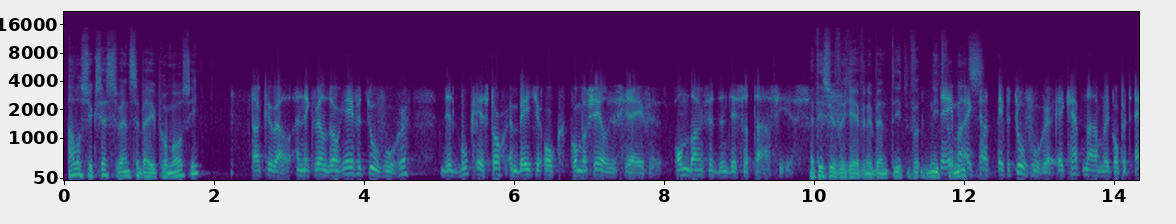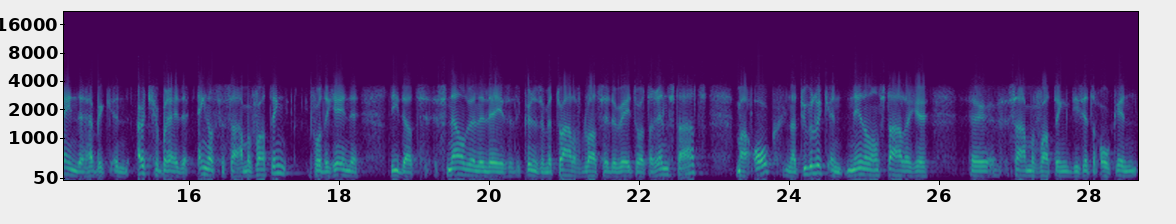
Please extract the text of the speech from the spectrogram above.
alle succes wensen bij uw promotie? Dank u wel. En ik wil nog even toevoegen dit boek is toch een beetje ook commercieel geschreven, ondanks het een dissertatie is. Het is u vergeven, u bent niet, niet nee, maar niets. ik ga het even toevoegen. Ik heb namelijk op het einde heb ik een uitgebreide Engelse samenvatting. Voor degenen die dat snel willen lezen, dan kunnen ze met twaalf bladzijden weten wat erin staat. Maar ook natuurlijk een Nederlandstalige uh, samenvatting, die zit er ook in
